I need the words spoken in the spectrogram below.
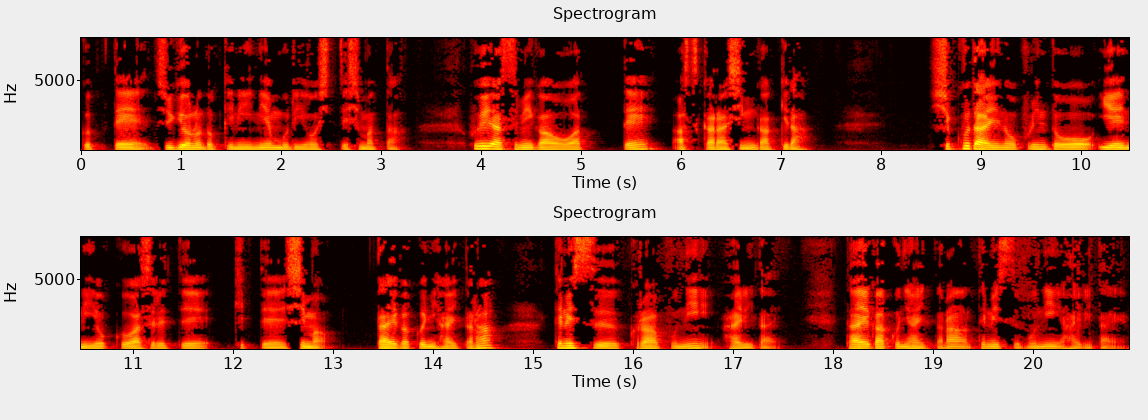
くって、授業の時に眠りをしてしまった。冬休みが終わって、明日から新学期だ。宿題のプリントを家によく忘れてきてしまう。大学に入ったら、テニスクラブに入りたい。大学に入ったら、テニス部に入りたい。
